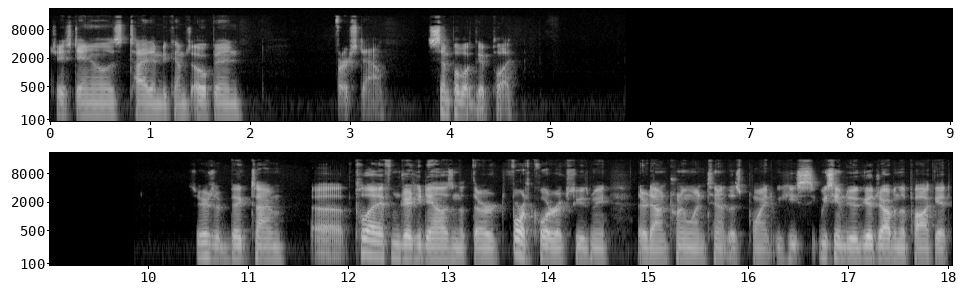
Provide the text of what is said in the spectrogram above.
Chase Daniels, tight end becomes open. First down. Simple but good play. So here's a big time uh, play from JT Daniels in the third, fourth quarter, excuse me. They're down 21-10 at this point. We, we see him do a good job in the pocket.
